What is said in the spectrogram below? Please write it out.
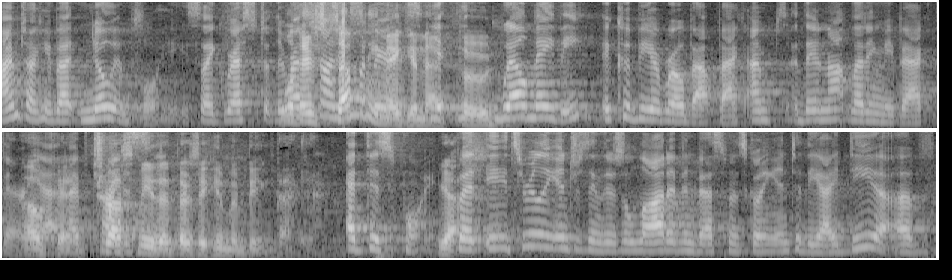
I'm talking about no employees, like rest, the Well, there's restaurant somebody experience. making that food. Well, maybe it could be a robot back. I'm, they're not letting me back there yet. Okay, trust me that there's a human being back there. at this point. Yes. But it's really interesting. There's a lot of investments going into the idea of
